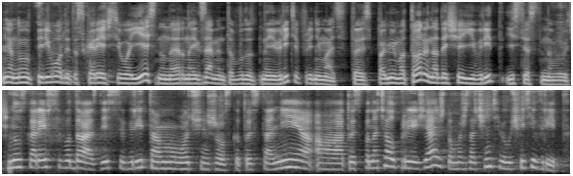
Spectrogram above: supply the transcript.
Не, ну переводы-то, скорее всего, есть, но, наверное, экзамен-то будут на иврите принимать. То есть помимо Торы надо еще и иврит, естественно, выучить. Ну, скорее всего, да. Здесь иврит там очень жестко. То есть они... А, то есть поначалу приезжаешь, думаешь, зачем тебе учить иврит?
